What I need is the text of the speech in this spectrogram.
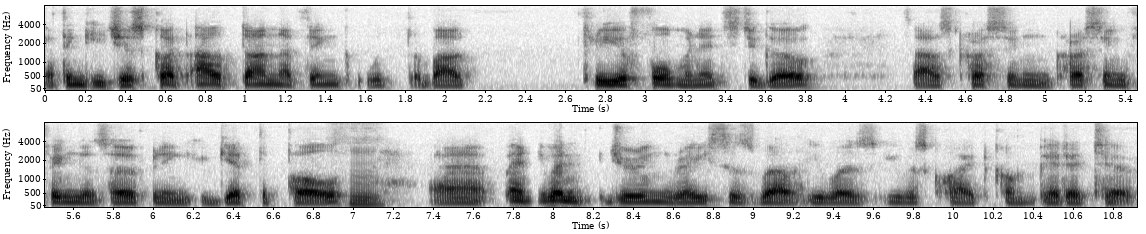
I think he just got outdone. I think with about three or four minutes to go. So I was crossing crossing fingers, hoping he could get the pole. Hmm. Uh, and even during race as well, he was he was quite competitive.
